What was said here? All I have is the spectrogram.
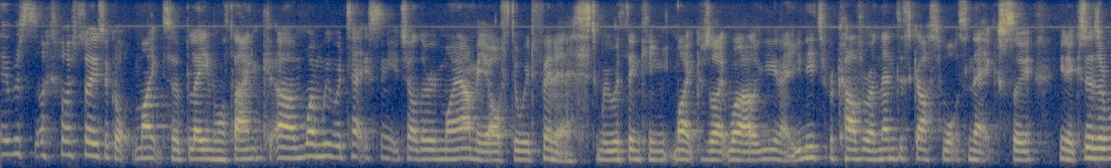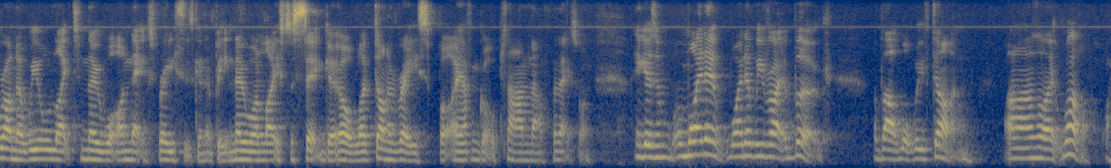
it was, I suppose I got Mike to blame or thank. Um, when we were texting each other in Miami after we'd finished, we were thinking, Mike was like, well, you know, you need to recover and then discuss what's next. So, you know, because as a runner, we all like to know what our next race is going to be. No one likes to sit and go, oh, well, I've done a race, but I haven't got a plan now for the next one. And he goes, and why don't, why don't we write a book about what we've done? And I was like, well, I,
